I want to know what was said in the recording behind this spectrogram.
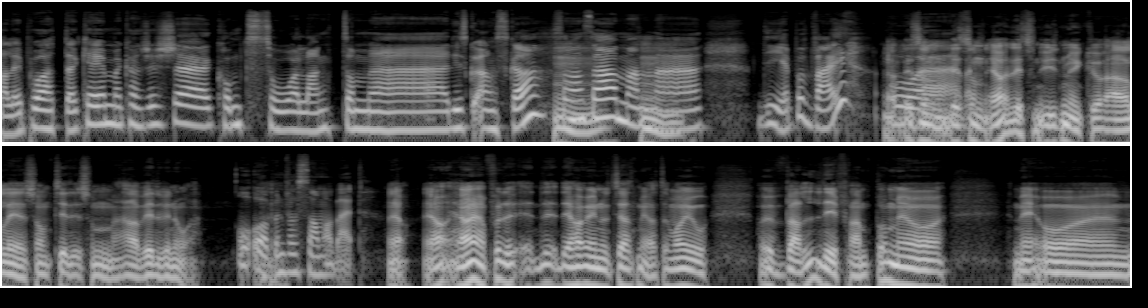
ærlig på at ok, vi kanskje ikke kommet så langt som eh, de skulle ønske, som han Mm, sa, men mm. de er på vei. Ja, litt, sånn, litt, sånn, ja, litt sånn ydmyk og ærlig samtidig som her vil vi noe. og åpen for samarbeid. Ja, ja, ja, for det, det, det har vi notert med at det var jo, var jo veldig frempå med å, med å eh,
